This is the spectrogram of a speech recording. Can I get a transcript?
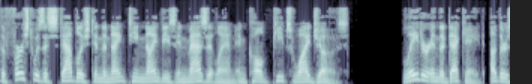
The first was established in the 1990s in Mazatlan and called Peeps y Joes. Later in the decade, others,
